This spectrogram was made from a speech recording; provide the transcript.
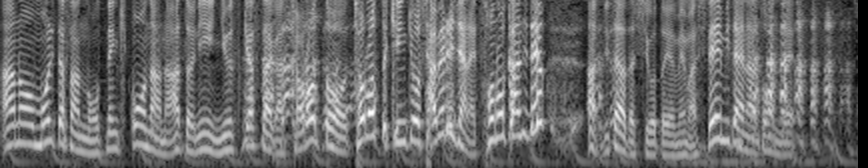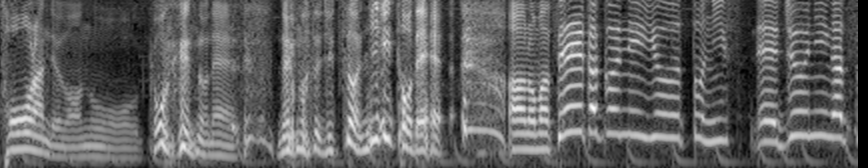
あの、森田さんのお天気コーナーの後にニュースキャスターがちょろっと、ちょろっと近況喋るじゃない。その感じだよ。あ、実は私仕事辞めまして、みたいなトーンで。そうなんだよ。あの、去年のね、年末実はニートで、あの、まあ、正確に言うと、に、えー、12月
